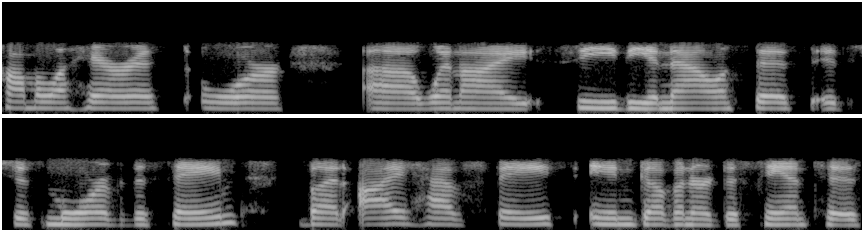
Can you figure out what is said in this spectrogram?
Kamala Harris or uh, when I see the analysis, it's just more of the same. But I have faith in Governor DeSantis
